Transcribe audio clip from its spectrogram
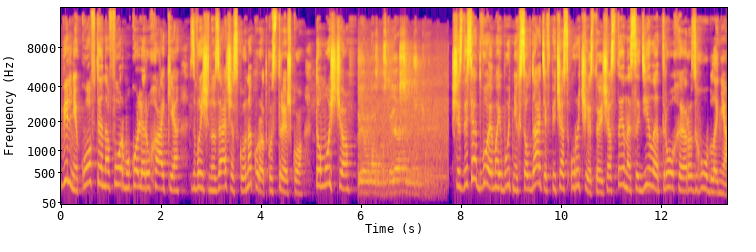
вільні кофти на форму кольору хакі, звичну зачіску на коротку стрижку. Тому що Є у нас настоящі мужики. 62 майбутніх солдатів під час урочистої частини сиділи трохи розгублені.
